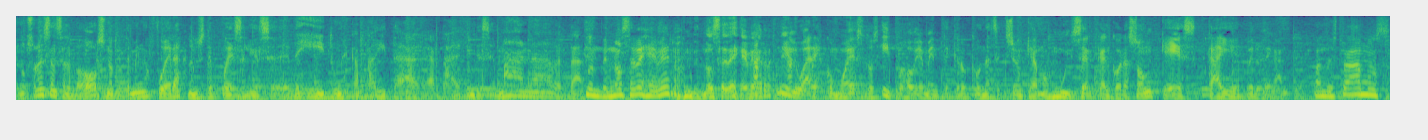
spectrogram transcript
no solo en San Salvador, sino que también afuera, donde usted puede salirse de date, una escapadita ¿verdad? de fin de semana, ¿verdad? Donde no se deje ver. donde no se deje ver ni lugares como estos. Y pues obviamente creo que una sección que vamos muy cerca del corazón, que es calle pero elegante. Cuando estábamos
